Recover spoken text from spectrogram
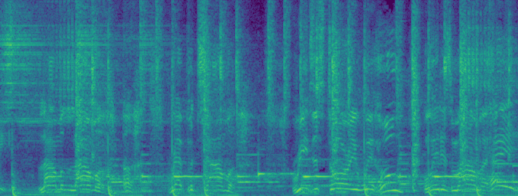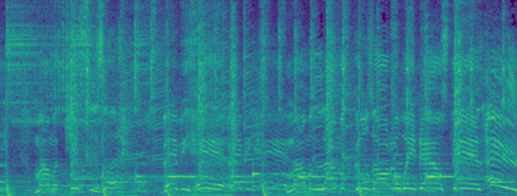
Hey, llama llama, uh, red pajama. Reads a story with who? With his mama. Hey, mama kisses, what? Baby hair. Mama llama goes all the way downstairs. Hey,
